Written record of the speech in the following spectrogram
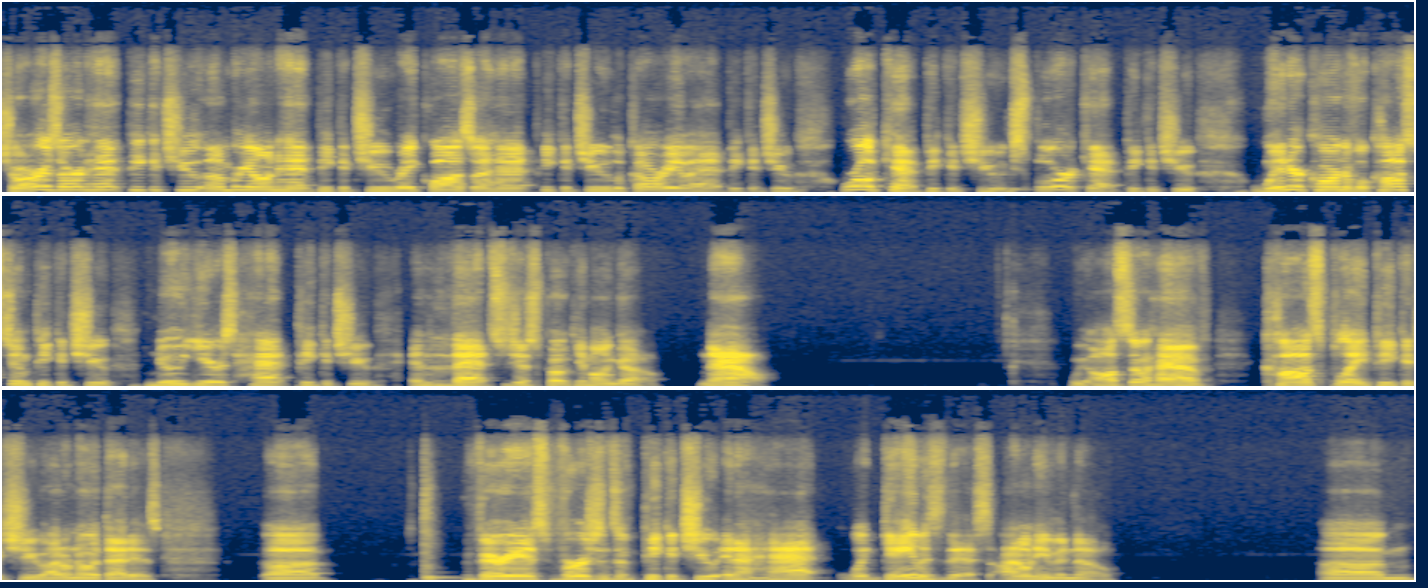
Charizard hat Pikachu. Umbreon hat Pikachu. Rayquaza hat Pikachu. Lucario hat Pikachu. World Cat Pikachu. Explorer Cat Pikachu. Winter Carnival costume Pikachu, New Year's hat Pikachu, and that's just Pokemon Go. Now, we also have cosplay Pikachu. I don't know what that is. Uh, various versions of Pikachu in a hat. What game is this? I don't even know. Um,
